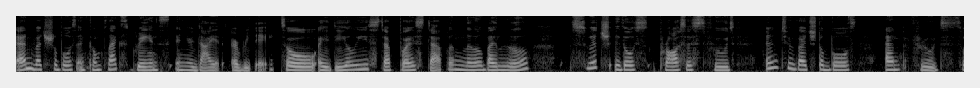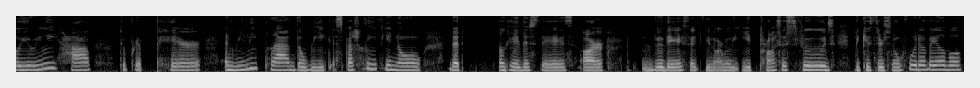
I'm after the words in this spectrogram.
and vegetables and complex grains in your diet every day. So, ideally, step by step and little by little, switch those processed foods into vegetables and fruits. So, you really have to prepare and really plan the week, especially if you know that, okay, these days are the days that you normally eat processed foods because there's no food available.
